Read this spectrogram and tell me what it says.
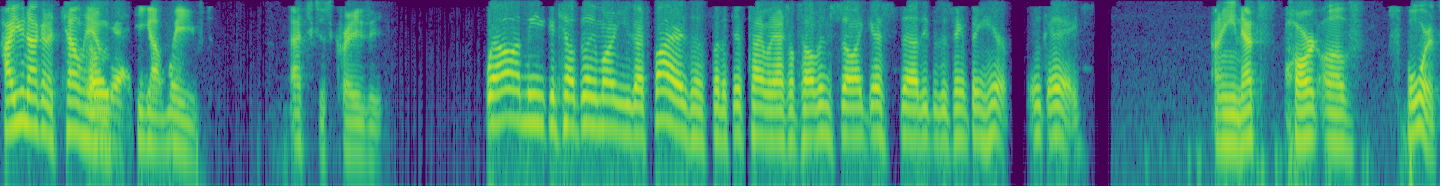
How are you not going to tell him Oh, yeah. he got waived? That's just crazy. Well, I mean, you can tell Billy Martin you got fired for the fifth time on national television, so I guess uh, they do the same thing here. Okay. I mean, that's part of sports.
